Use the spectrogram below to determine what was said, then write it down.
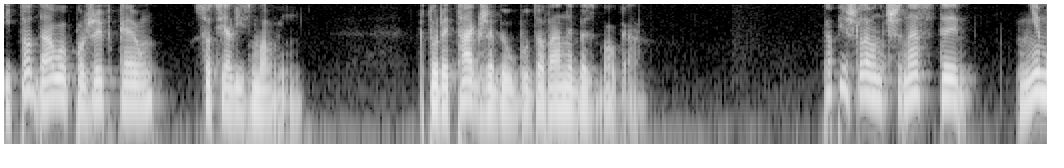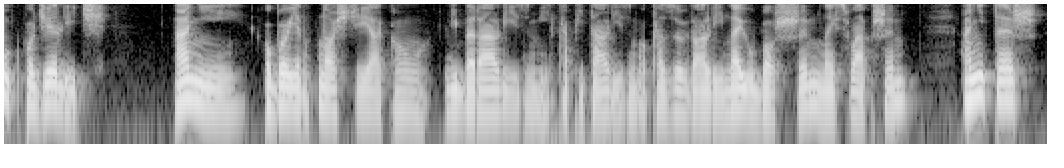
I to dało pożywkę socjalizmowi, który także był budowany bez Boga. Papież Leon XIII nie mógł podzielić ani obojętności, jaką liberalizm i kapitalizm okazywali najuboższym, najsłabszym, ani też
